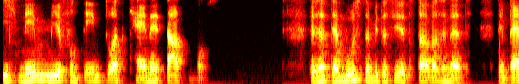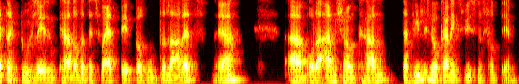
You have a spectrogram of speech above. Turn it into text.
ich nehme mir von dem dort keine Daten noch. Das heißt, der muss, damit er sich jetzt da, weiß ich nicht, den Beitrag durchlesen kann oder das White Paper runterladet, ja, ähm, oder anschauen kann, da will ich noch gar nichts wissen von dem.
